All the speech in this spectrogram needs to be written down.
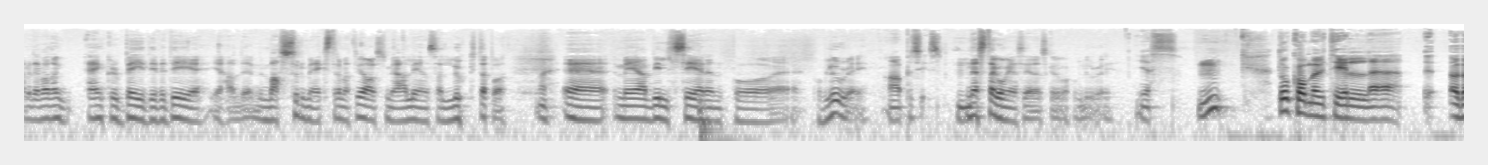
Ja, men det var någon Anchor Bay DVD jag hade med massor med extra material som jag aldrig ens har luktat på. Eh, men jag vill se den på, på Blu-ray. Ja, precis. Mm. Nästa gång jag ser den ska det vara på Blu-ray. Yes. Mm. Då kommer vi till eh, A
